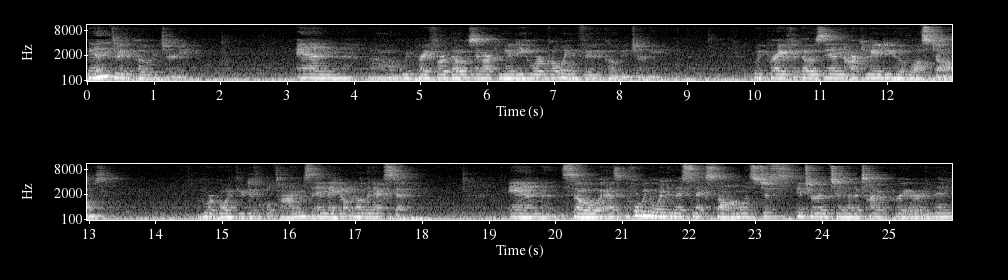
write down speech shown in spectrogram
been through the COVID journey and pray for those in our community who are going through the COVID journey. We pray for those in our community who have lost jobs, who are going through difficult times, and they don't know the next step. And so, as before we go into this next song, let's just enter into another time of prayer, and then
